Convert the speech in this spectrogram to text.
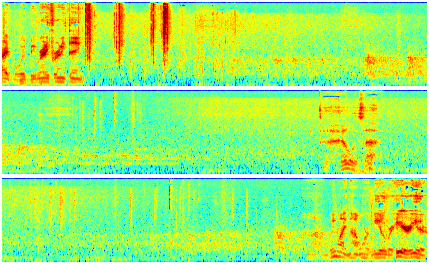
All right, boy, be ready for anything. The hell is that? Um, we might not want to be over here either.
